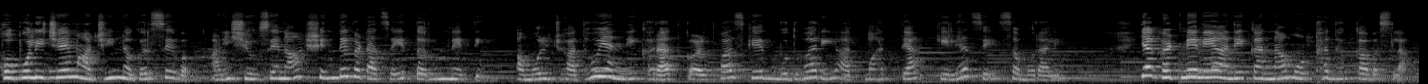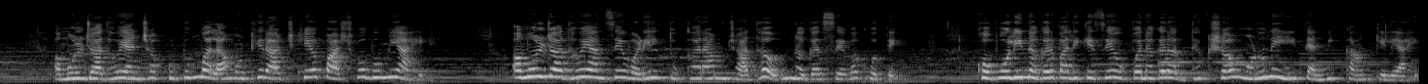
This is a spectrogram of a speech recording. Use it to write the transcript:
खोपोलीचे माजी नगरसेवक आणि शिवसेना शिंदे गटाचे तरुण नेते अमोल जाधव यांनी घरात कळफास घेत बुधवारी आत्महत्या केल्याचे समोर आले. या घटनेने अनेकांना मोठा धक्का बसला. अमोल जाधव यांच्या कुटुंबाला मोठी राजकीय पार्श्वभूमी आहे. अमोल जाधव यांचे वडील तुकाराम जाधव नगरसेवक होते. खोपोली नगरपालिकेचे उपनगर अध्यक्ष म्हणूनही त्यांनी काम केले आहे.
